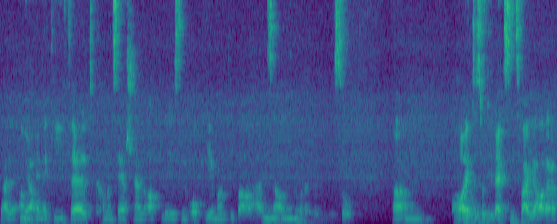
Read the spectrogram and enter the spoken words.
Weil am Ja. Energiefeld kann man sehr schnell ablesen, ob jemand die Wahrheit Mhm. sagt oder irgendwie so. Ähm, heute, so die letzten zwei Jahre,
